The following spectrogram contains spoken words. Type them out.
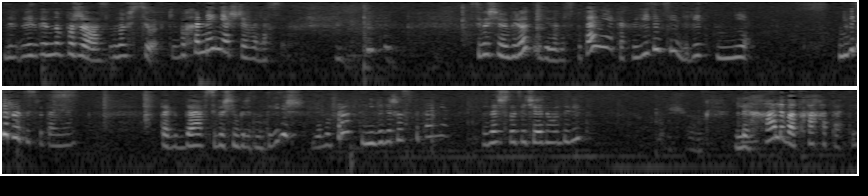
Давид говорит, ну пожалуйста, ну все-таки, выханение Шевенасы. Всевышний берет и делает испытание, как вы видите, Давид не, не выдерживает испытание. Тогда Всевышний говорит, ну ты видишь, я был прав, ты не выдержал испытание. Знаете, что отвечает ему Давид? Леха леватха хатати.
